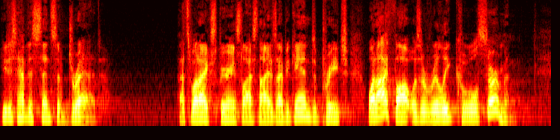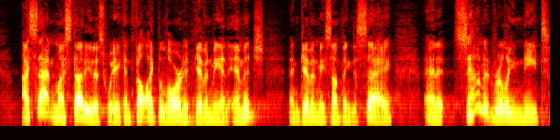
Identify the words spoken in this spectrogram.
you just have this sense of dread. That's what I experienced last night as I began to preach what I thought was a really cool sermon. I sat in my study this week and felt like the Lord had given me an image and given me something to say, and it sounded really neat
